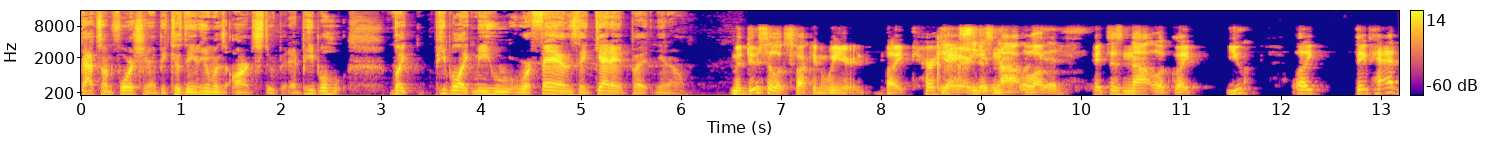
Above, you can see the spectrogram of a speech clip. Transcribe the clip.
that's unfortunate because the Inhumans aren't stupid, and people who, like people like me who, who are fans, they get it, but you know, Medusa looks fucking weird. Like her Yeah, hair does does not not look look. good. It does not look like you. Like they've had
